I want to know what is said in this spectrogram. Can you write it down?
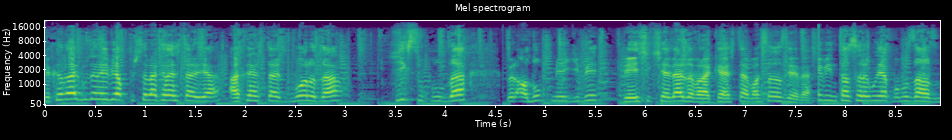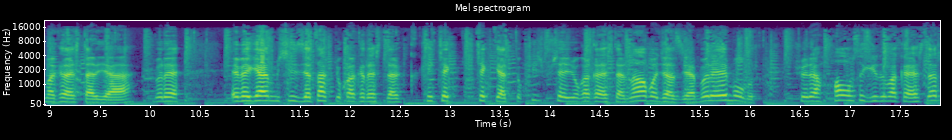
Ne kadar güzel ev yapmışlar arkadaşlar ya. Arkadaşlar bu arada Higgs School'da böyle Adopt Me gibi değişik şeyler de var arkadaşlar. Baksanıza eve. Evin tasarımını yapmamız lazım arkadaşlar ya. Böyle eve gelmişiz yatak yok arkadaşlar. Çek, çek yat yok. Hiçbir şey yok arkadaşlar. Ne yapacağız ya? Böyle ev mi olur? Şöyle house'a girdim arkadaşlar.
